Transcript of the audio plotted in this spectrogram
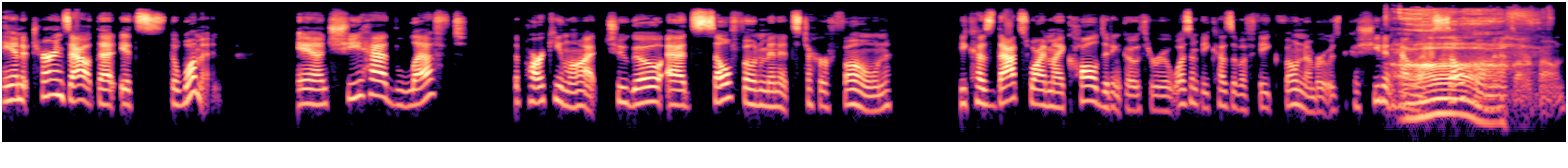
and it turns out that it's the woman. And she had left the parking lot to go add cell phone minutes to her phone because that's why my call didn't go through. It wasn't because of a fake phone number, it was because she didn't have enough cell phone minutes on her phone.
